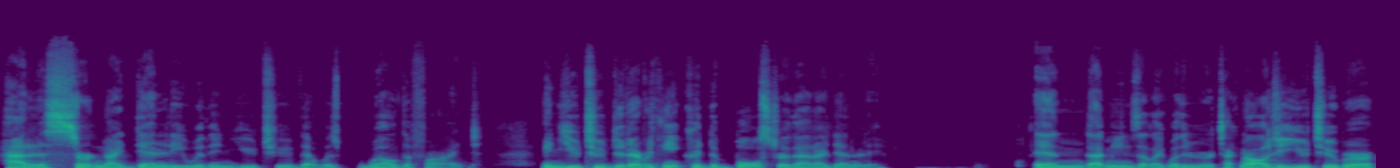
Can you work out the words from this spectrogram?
had a certain identity within YouTube that was well defined. And YouTube did everything it could to bolster that identity. And that means that like whether you're a technology YouTuber,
